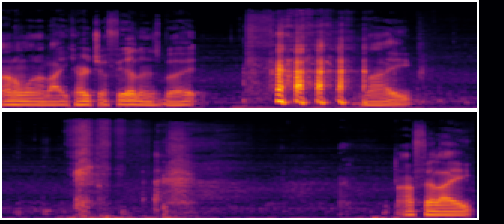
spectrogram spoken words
I don't want to like hurt your feelings, but like, I feel like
